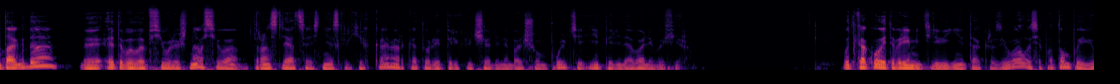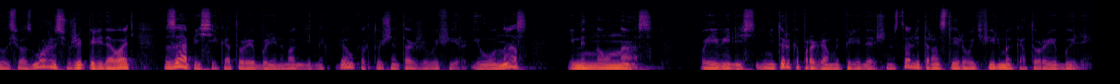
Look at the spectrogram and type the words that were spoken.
тогда э, это было всего лишь навсего трансляция с нескольких камер, которые переключали на большом пульте и передавали в эфир. Вот какое-то время телевидение так развивалось, а потом появилась возможность уже передавать записи, которые были на магнитных пленках, точно так же в эфир. И у нас, именно у нас, появились не только программы передач, но стали транслировать фильмы, которые были.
